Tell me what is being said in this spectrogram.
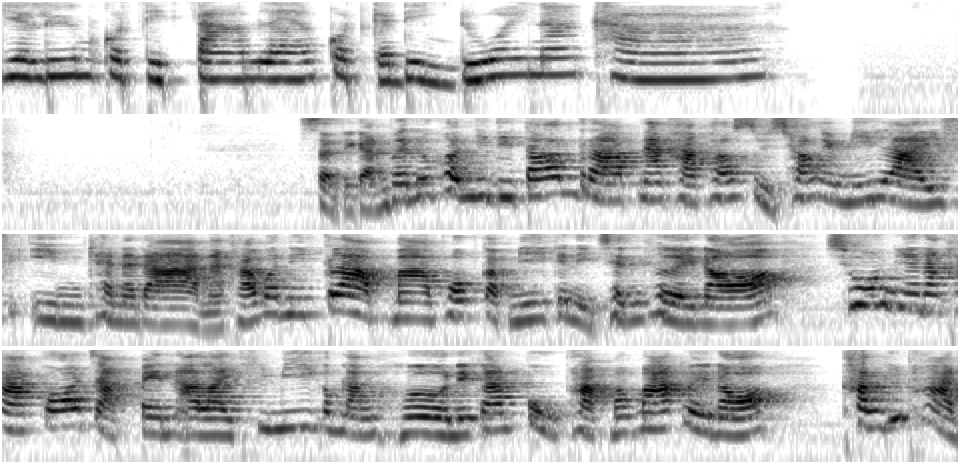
อย่าลืมกดติดตามแล้วกดกระดิ่งด้วยนะคะ สวัสดีกันเพื่อนทุกคนยินดีต้อนรับนะคะเข้าสู่ช่อง Emmy Life in Canada นะคะวันนี้กลับมาพบกับมี่กันอีกเช่นเคยเนาะช่วงนี้นะคะก็จะเป็นอะไรที่มี่กำลังเฮอในการปลูกผักมากๆเลยเนาะครั้งที่ผ่าน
